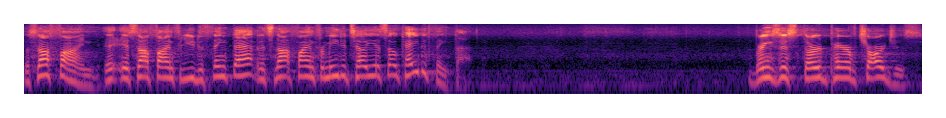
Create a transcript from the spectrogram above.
It's not fine. It's not fine for you to think that, and it's not fine for me to tell you it's okay to think that. Brings this third pair of charges.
